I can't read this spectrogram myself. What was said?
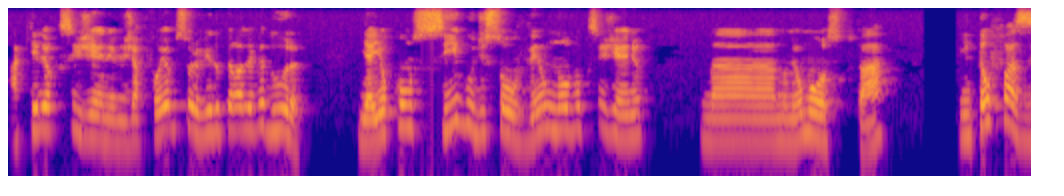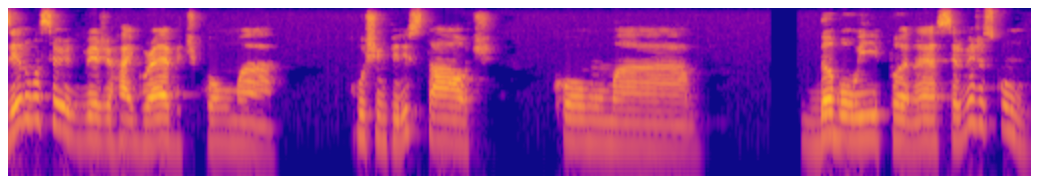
aquele oxigênio ele já foi absorvido pela levedura. E aí eu consigo dissolver um novo oxigênio na, no meu mosto, tá? Então fazer uma cerveja high gravity com uma Russian Imperial Stout, com uma Double IPA, né? cervejas com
